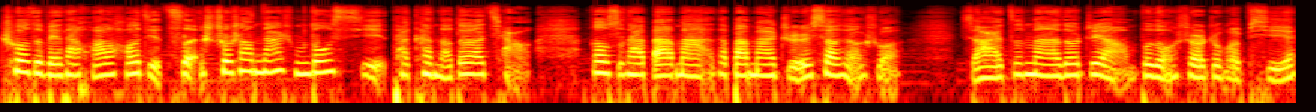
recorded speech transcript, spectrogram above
车子被他划了好几次，手上拿什么东西他看到都要抢。告诉他爸妈，他爸妈只是笑笑说：“小孩子嘛都这样，不懂事儿这么皮。”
